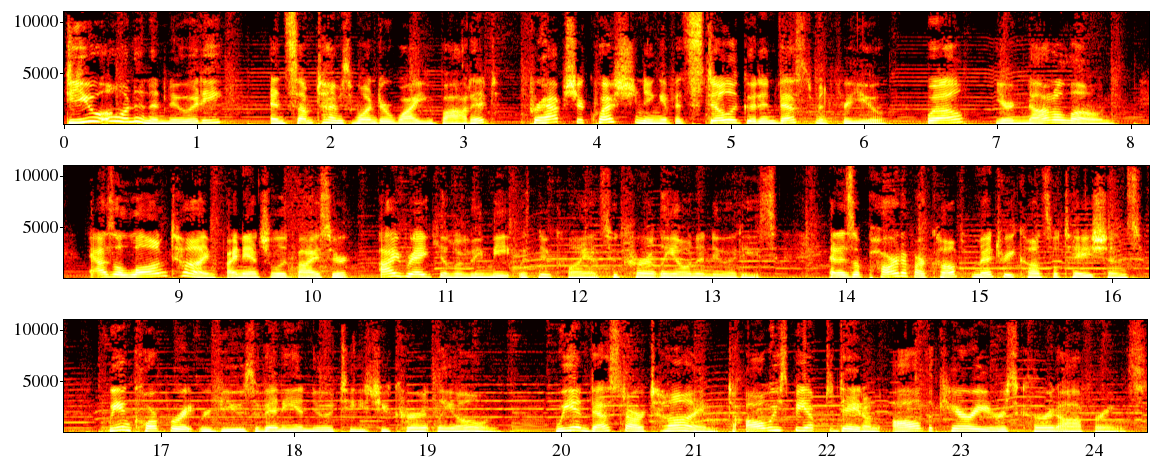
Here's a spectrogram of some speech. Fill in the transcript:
Do you own an annuity and sometimes wonder why you bought it? Perhaps you're questioning if it's still a good investment for you. Well, you're not alone. As a long-time financial advisor, I regularly meet with new clients who currently own annuities. And as a part of our complimentary consultations, we incorporate reviews of any annuities you currently own. We invest our time to always be up to date on all the carriers' current offerings.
